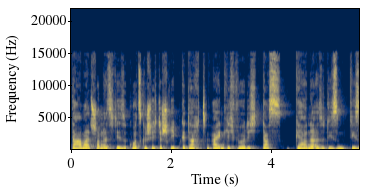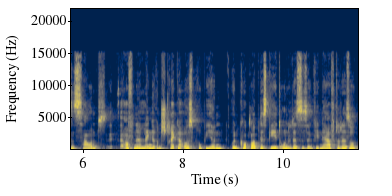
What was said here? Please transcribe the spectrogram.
damals schon, als ich diese Kurzgeschichte schrieb, gedacht, eigentlich würde ich das gerne, also diesen, diesen Sound auf einer längeren Strecke ausprobieren und gucken, ob das geht, ohne dass es irgendwie nervt oder so.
